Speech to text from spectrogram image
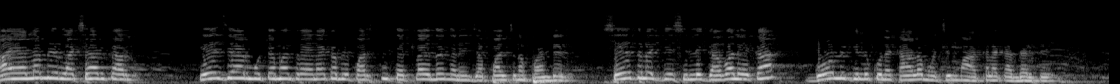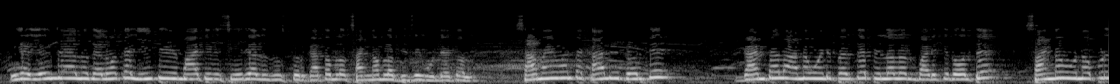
ఆ ఏళ్ళ మీరు లక్షాధికారులు. కేసీఆర్ ముఖ్యమంత్రి అయినాక మీ పరిస్థితి ఎట్లయిందో ఇంకా నేను చెప్పాల్సిన పండేది చేతులకు గీసిల్లి గవ్వలేక గోళ్ళు గిల్లుకునే కాలం వచ్చింది మా అక్కలకు అందరికీ. ఇక ఏం చేయాలో తెలియక ఈటీవీ మా టీవీ సీరియల్ చూస్తారు గతంలో సంఘంలో బిజీగా ఉండేటోళ్ళు. సమయం అంతా ఖాళీ దొరికి గంటలు అన్నం వండి పెడితే పిల్లలను బడికి తోలితే సంఘం ఉన్నప్పుడు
